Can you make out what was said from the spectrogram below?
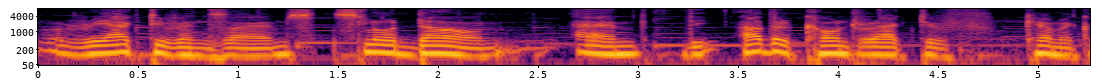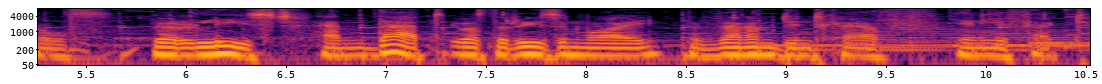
reactive enzymes slowed down and the other counteractive chemicals were released, and that was the reason why the venom didn't have any effect.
